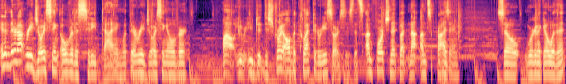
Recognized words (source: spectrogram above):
And they're not rejoicing over the city dying. What they're rejoicing over, wow, you, you destroy all the collected resources. That's unfortunate, but not unsurprising. So we're going to go with it.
